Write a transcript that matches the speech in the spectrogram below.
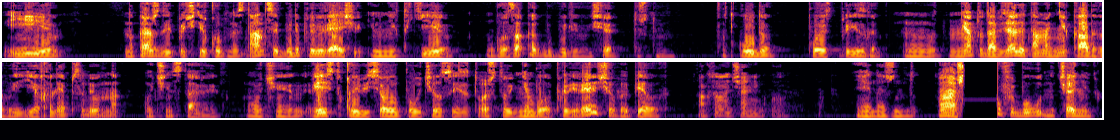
и на каждой почти крупной станции были проверяющие, и у них такие глаза как бы были вообще, то что откуда поезд-призрак. Ну, вот Меня туда взяли, там одни кадровые ехали абсолютно, очень старые. Очень рейс такой веселый получился из-за того, что не было проверяющих, во-первых, А кто начальник был? я даже... А, ш- и был начальник.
